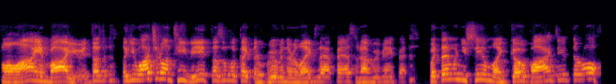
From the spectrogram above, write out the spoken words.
flying by you. It doesn't like you watch it on TV. It doesn't look like they're moving their legs that fast. They're not moving any fast. But then when you see them like go by, dude, they're all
